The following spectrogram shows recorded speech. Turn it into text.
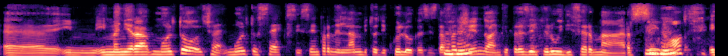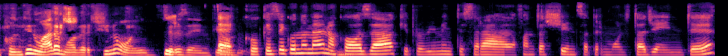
eh, in, in, maniera molto, cioè, molto sexy, sempre nell'ambito di quello che si sta uh-huh. facendo, anche per esempio lui di fermarsi uh-huh. no? e continuare a muoverci noi, sì. per esempio. Ecco, che secondo me è una cosa che probabilmente sarà la fantascienza per molta gente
